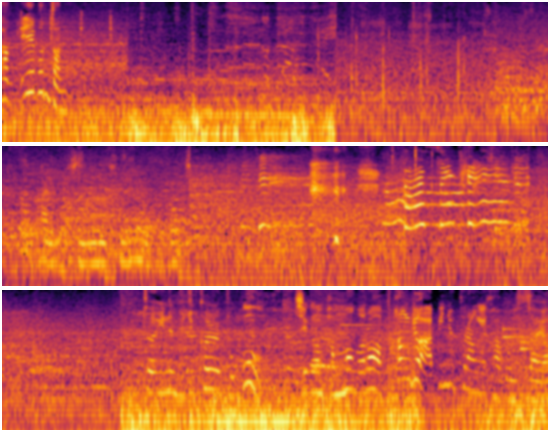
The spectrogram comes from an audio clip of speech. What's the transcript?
도착 1분 전. 저희는 뮤지컬을 보고 지금 밥 먹으러 황교 아비뉴 프랑에 가고 있어요.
